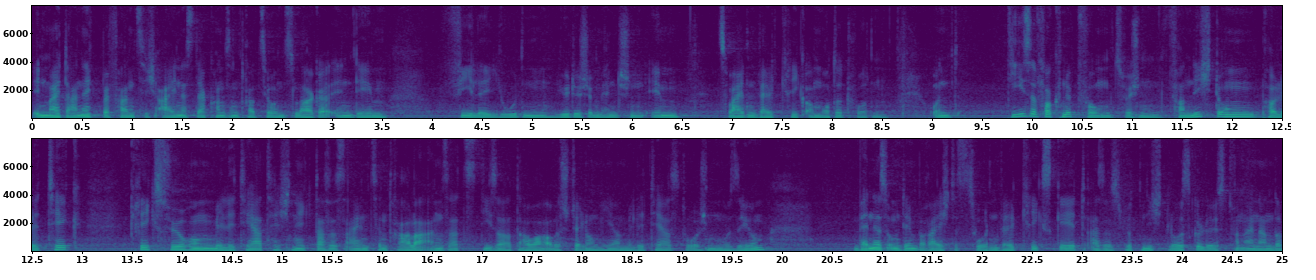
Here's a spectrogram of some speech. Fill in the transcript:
In Majdanek befand sich eines der Konzentrationslager, in dem viele Juden, jüdische Menschen im Zweiten Weltkrieg ermordet wurden. Und diese Verknüpfung zwischen Vernichtung, Politik, Kriegsführung, Militärtechnik, das ist ein zentraler Ansatz dieser Dauerausstellung hier im Militärhistorischen Museum wenn es um den Bereich des Zweiten Weltkriegs geht. Also es wird nicht losgelöst voneinander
